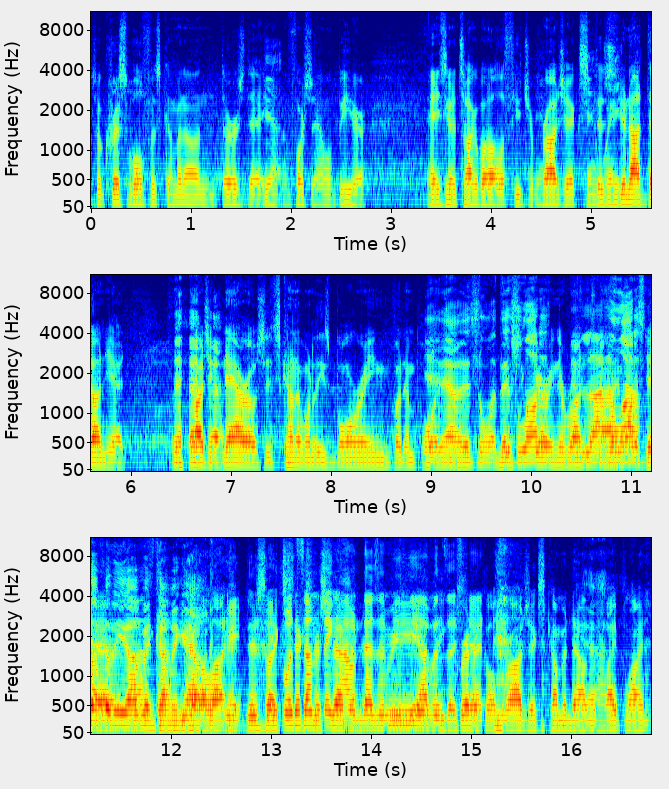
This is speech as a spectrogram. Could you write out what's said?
So Chris Wolf is coming on Thursday. Yeah. Unfortunately, I won't be here. And he's going to talk about all the future Yeah, projects, because you're not done yet. The Project Narrows, it's kind of one of these boring but Yeah, important. no, there's a, lo- there's a lot of, securing the there's a runtime, lot of stuff in the dev. oven coming You a out. lot- We- there's like six or something out, seven doesn't mean the really ovens critical projects coming down Yeah. the pipeline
